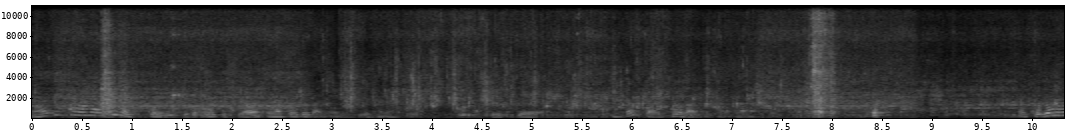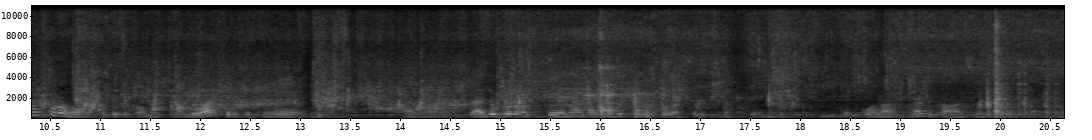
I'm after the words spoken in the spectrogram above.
台所の音が聞こえるってすごく幸せなことだねっていう話をしていて確かにそうなんですよ。ね子供の頃のこととか思って弱ってる時にあの台所ってなんか作ってる人がするってなって結構ななぜか安心するみたいなね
